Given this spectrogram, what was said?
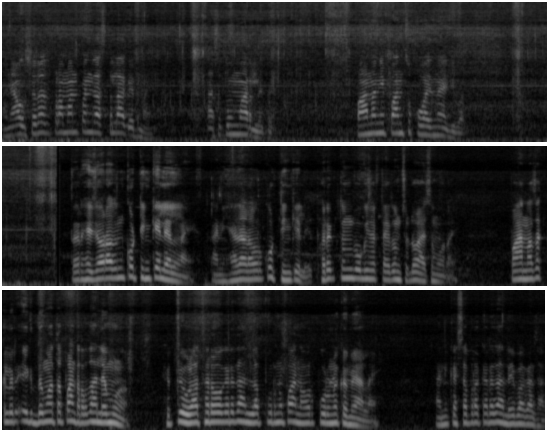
आणि औषधाचं प्रमाण पण जास्त लागत नाही. असं तुम्ही मारले तर. पान आणि पान चुकवायचं नाही अजिबात. तर ह्याच्यावर अजून कोटिंग केलेलं नाही. आणि ह्या झाडावर कोटिंग केले फरक तुम्ही बघू शकताय तुमच्या डोळ्यासमोर आहे. पानाचा कलर एकदम आता पांढरा झाल्यामुळं हे पिवळा थर वगैरे झालेला पूर्ण पानावर पूर्ण कमी आला आहे आणि कशा प्रकारे झालंय बघा झाड.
